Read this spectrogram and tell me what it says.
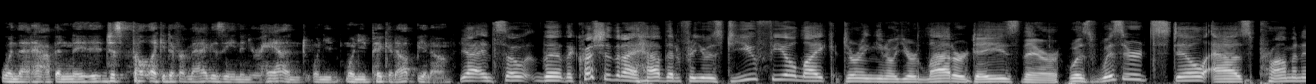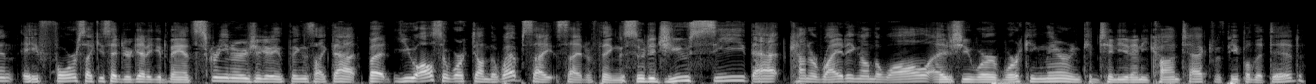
when that happened. It just felt like a different magazine in your hand when you when you pick it up, you know. Yeah, and so the the question that I have then for you is do you feel like during, you know, your latter days there was Wizard still as prominent a force like you said you're getting advanced screeners, you're getting things like that, but you also worked on the website side of things. So did you see that kind of writing on the wall as you were working there and continued any contact with people that did?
